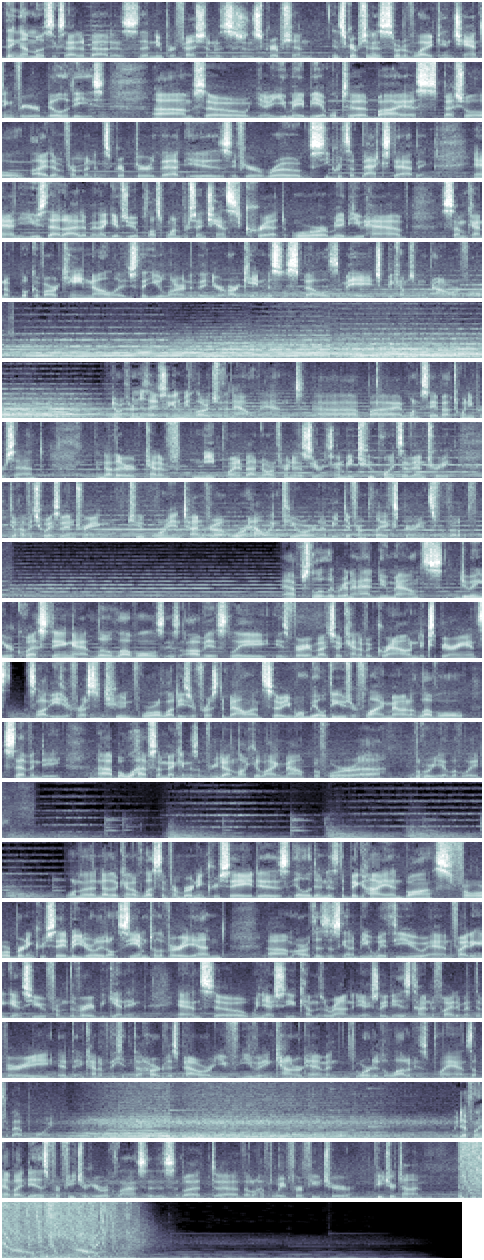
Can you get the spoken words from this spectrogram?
The thing I'm most excited about is the new profession, which is inscription. Inscription is sort of like enchanting for your abilities. Um, so, you know, you may be able to buy a special item from an inscriptor that is, if you're a rogue, secrets of backstabbing. And you use that item, and that gives you a plus 1 chance to crit. Or maybe you have some kind of book of arcane knowledge that you learn, and then your arcane missile spell as a mage becomes more powerful. Northrend is actually going to be larger than Outland uh, by, I want to say, about 20%. Another kind of neat point about Northrend is there's going to be two points of entry. You'll have a choice of entering to Borean Tundra or Howling Fjord, and it'll be a different play experience for both. Absolutely, we're going to add new mounts. Doing your questing at low levels is obviously is very much a kind of a ground experience. It's a lot easier for us to tune for, a lot easier for us to balance. So you won't be able to use your flying mount at level 70, uh, but we'll have some mechanism for you to unlock your flying mount before uh, before you hit level 80. One of another kind of lesson from Burning Crusade is Illidan is the big high-end boss for Burning Crusade, but you really don't see him till the very end. Um, Arthas is going to be with you and fighting against you from the very beginning, and so when he actually comes around and you actually it is time to fight him at the very at the, kind of the, the heart of his power, you've you've encountered him and thwarted a lot of his plans up to that point. We definitely have ideas for future hero classes, but uh, that'll have to wait for a future future time.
